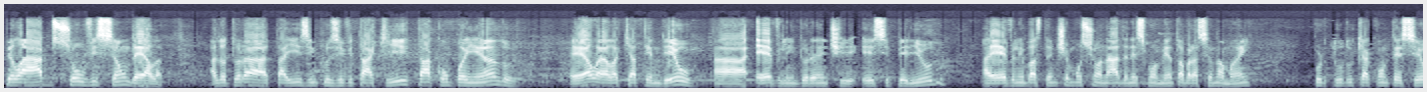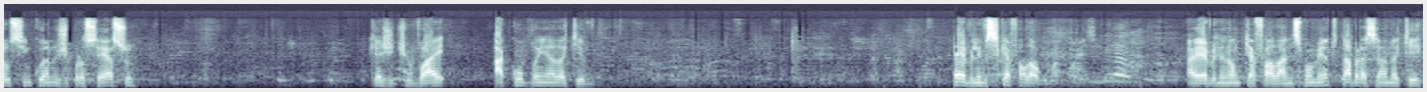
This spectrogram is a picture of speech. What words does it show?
pela absolvição dela. A doutora Thais, inclusive, está aqui, está acompanhando ela, ela que atendeu a Evelyn durante esse período. A Evelyn bastante emocionada nesse momento, abraçando a mãe por tudo que aconteceu, cinco anos de processo, que a gente vai acompanhando aqui. Evelyn, você quer falar alguma coisa? Não. A Evelyn não quer falar nesse momento, está abraçando aqui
